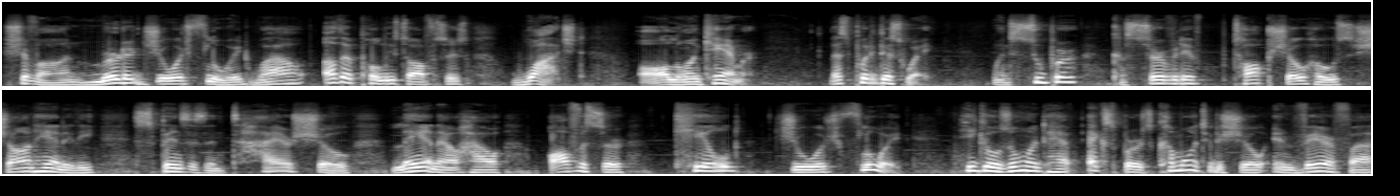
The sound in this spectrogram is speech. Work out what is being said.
Chauvin murdered George Floyd while other police officers watched, all on camera. Let's put it this way when super conservative talk show host Sean Hannity spends his entire show laying out how officer killed George Floyd. He goes on to have experts come onto the show and verify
